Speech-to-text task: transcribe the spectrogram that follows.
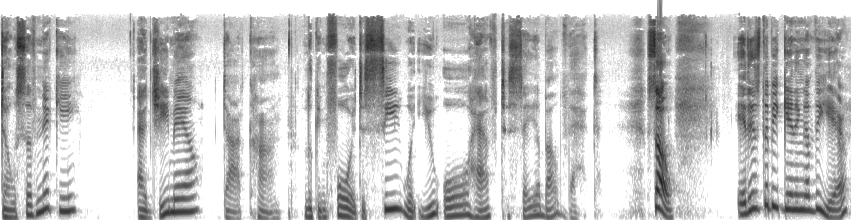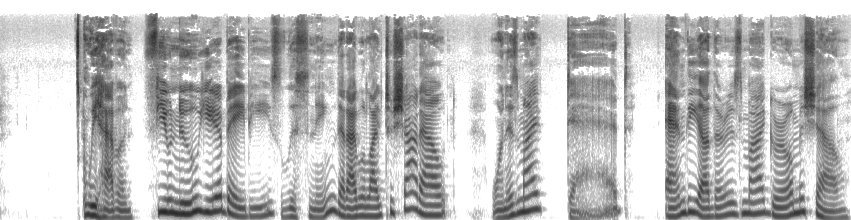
Dose of Nikki at gmail.com. Looking forward to see what you all have to say about that. So, it is the beginning of the year. We have a few new year babies listening that I would like to shout out. One is my dad, and the other is my girl, Michelle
